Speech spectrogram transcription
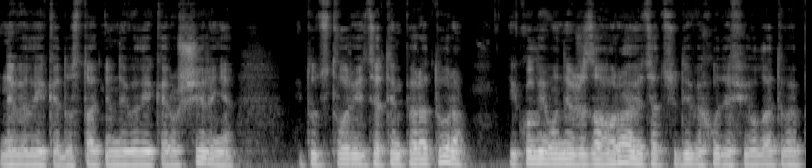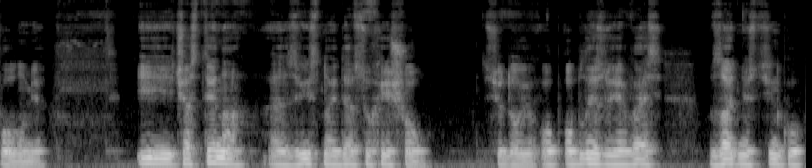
невелике, достатньо невелике розширення. І тут створюється температура, і коли вони вже загораються, сюди виходить фіолетове полум'я. І частина, е, звісно, йде в сухий шов сюди, об- облизує весь задню стінку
